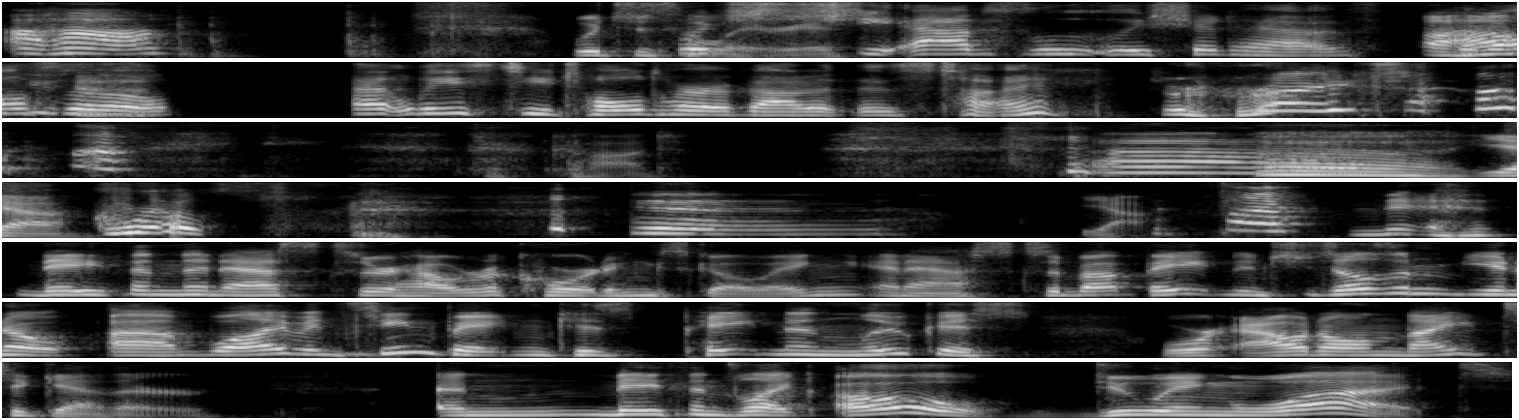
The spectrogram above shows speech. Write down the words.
Uh huh. which is Which hilarious. she absolutely should have. Uh-huh. But also, at least he told her about it this time. right? Dear God. Uh, Uh, yeah. Gross. yeah. Na- Nathan then asks her how recording's going and asks about Peyton. And she tells him, you know, um, well, I haven't seen Peyton because Peyton and Lucas were out all night together. And Nathan's like, oh, doing what?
